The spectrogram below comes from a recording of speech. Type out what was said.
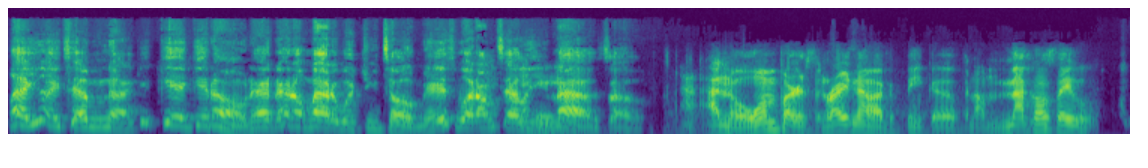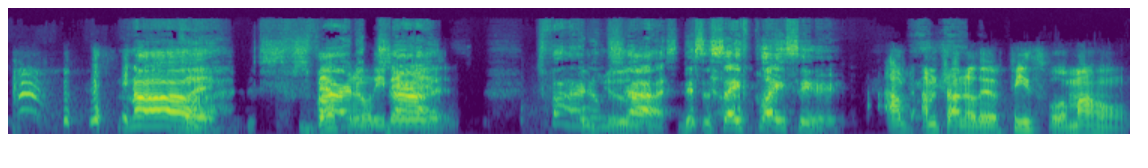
Like you ain't tell me nothing. Get get on. That that don't matter what you told me. It's what I'm telling you now. So I know one person right now I could think of, and I'm not gonna say who. no, definitely there is. Fire them dude. shots. This is a safe place here. I'm I'm trying to live peaceful in my home.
